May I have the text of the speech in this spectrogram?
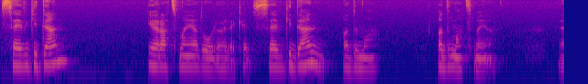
sevgiden yaratmaya doğru hareket. Sevgiden adıma, adım atmaya e,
